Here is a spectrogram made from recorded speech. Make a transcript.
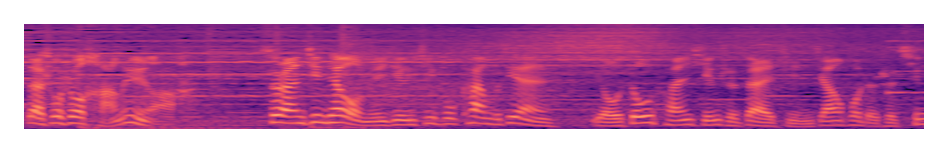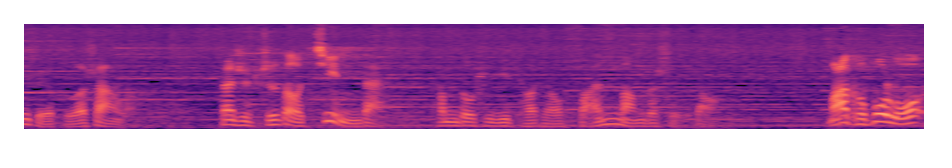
再说说航运啊，虽然今天我们已经几乎看不见有舟船行驶在锦江或者是清水河上了，但是直到近代，它们都是一条条繁忙的水道。马可波罗，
